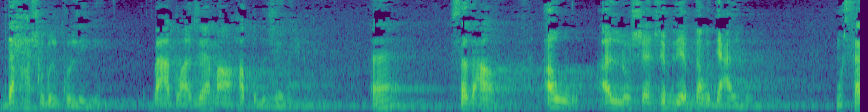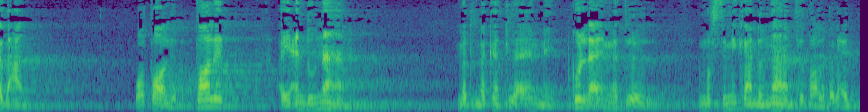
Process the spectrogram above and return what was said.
دحشه بالكلية. بعته على الجامعة حطه بالجامعة. أه؟ استدعى. أو قال له الشيخ جيب لي ابنك بدي أعلمه. مستدعا. وطالب. طالب أي عنده نهم مثل ما كانت الأئمة. كل أئمة المسلمين كان عندهم نهم في طالب العلم.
